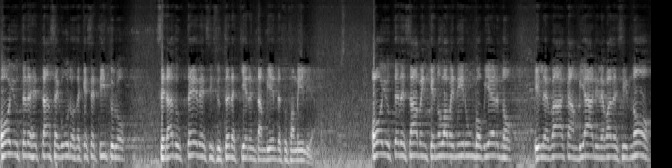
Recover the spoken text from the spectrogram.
Hoy ustedes están seguros de que ese título será de ustedes y si ustedes quieren también de su familia. Hoy ustedes saben que no va a venir un gobierno y le va a cambiar y le va a decir, no,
